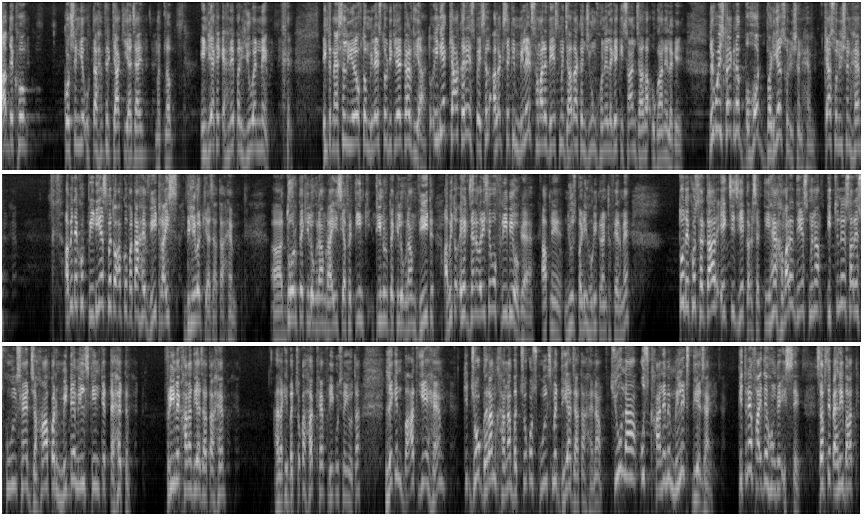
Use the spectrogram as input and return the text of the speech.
अब देखो क्वेश्चन ये उठता है फिर क्या किया जाए? मतलब इंडिया के कहने पर यूएन ने इंटरनेशनल ईयर ऑफ़ मिलेट्स को डिक्लेयर कर दिया। तो इंडिया क्या करे स्पेशल अलग से कि मिलेट्स हमारे देश में ज़्यादा कंज्यूम होने लगे, किसान ज़्यादा उगाने लगे? देखो इसका एक बहुत बढ़िया सॉल्यूशन है। क्या सॉल्यूशन है? अभी देखो पीडीएस में तो आपको पता है वीट राइस डिलीवर किया जाता है। दो रुपए किलोग्राम राइस या फिर तीन तीन रुपए किलोग्राम वीट अभी तो एक जनवरी से वो फ्री भी हो गया आपने न्यूज़ पढ़ी होगी करंट अफेयर में। तो देखो, सरकार एक चीज़ ये कर सकती है। हमारे देश में ना इतने सारे स्कूल्स हैं जहाँ पर मिड डे मील स्कीम के तहत फ्री में खाना दिया जाता है। हालाँकि बच्चों का हक है फ्री कुछ नहीं होता। लेकिन बात यह है कि जो गर्म खाना बच्चों को स्कूल में दिया जाता है ना, क्यों ना उस खाने में मिलेट्स दिए जाए? कितने फ़ायदे होंगे इससे? सबसे पहली बात,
